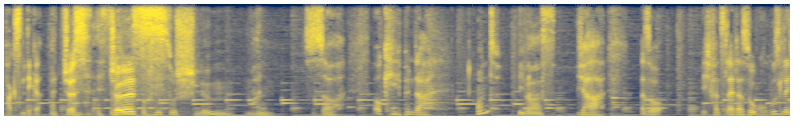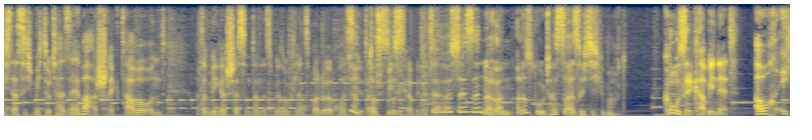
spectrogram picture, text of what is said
Faxen dicke. Was, Tschüss. was? Ist Tschüss. Doch, doch nicht so schlimm, Mann. So, okay, ich bin da. Und? Wie war's? Ja, also ich fand's leider so gruselig, dass ich mich total selber erschreckt habe und hatte mega Schiss und dann ist mir so ein kleines Malheur passiert im das, ist, Spiegelkabinett. das ist der Sinn daran. Alles gut, hast du alles richtig gemacht. Gruselkabinett. Auch ich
